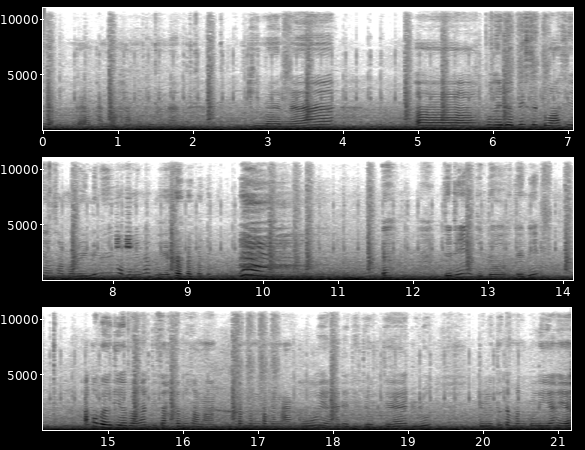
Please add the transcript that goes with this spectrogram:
nggak nggak akan paham gimana gimana menghadapi situasi yang sama lo ini ngomongin apa ya? Eh jadi gitu. Jadi aku bahagia banget bisa ketemu sama temen-temen aku yang ada di Jogja. Dulu dulu tuh teman kuliah ya.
